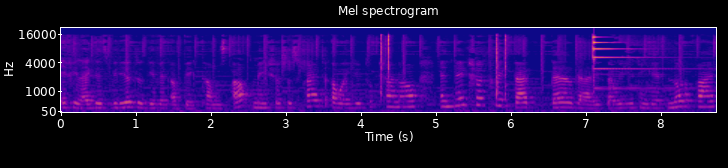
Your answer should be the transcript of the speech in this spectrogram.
If you like this video, do give it a big thumbs up. Make sure to subscribe to our YouTube channel and make sure click that bell guys. That way you can get notified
